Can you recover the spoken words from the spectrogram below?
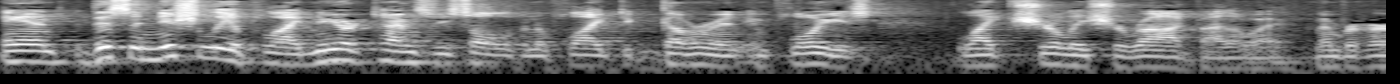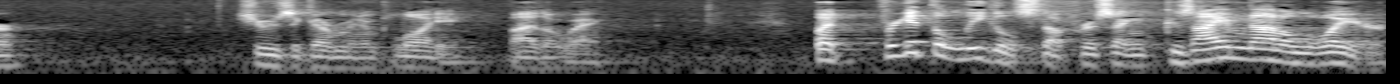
And this initially applied, New York Times v. Sullivan applied to government employees like Shirley Sherrod, by the way. Remember her? She was a government employee, by the way. But forget the legal stuff for a second, because I am not a lawyer.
